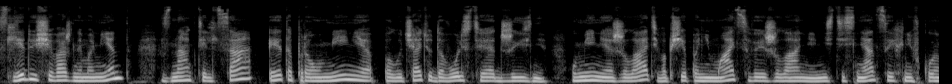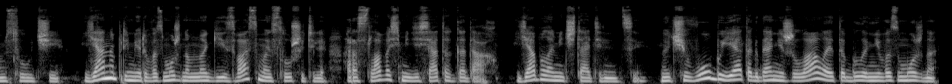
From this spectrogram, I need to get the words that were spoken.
Следующий важный момент — знак Тельца — это про умение получать удовольствие от жизни, умение желать, вообще понимать свои желания, не стесняться их ни в коем случае. Я, например, и, возможно, многие из вас, мои слушатели, росла в 80-х годах. Я была мечтательницей. Но чего бы я тогда не желала, это было невозможно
